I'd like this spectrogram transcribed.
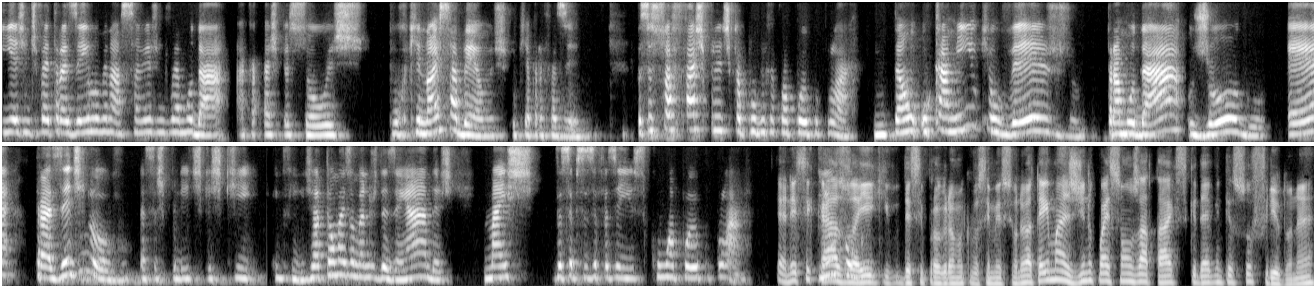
e a gente vai trazer iluminação e a gente vai mudar as pessoas, porque nós sabemos o que é para fazer. você só faz política pública com apoio popular. Então, o caminho que eu vejo para mudar o jogo é trazer de novo essas políticas que, enfim, já estão mais ou menos desenhadas, mas você precisa fazer isso com apoio popular. É, nesse caso aí que, desse programa que você mencionou, eu até imagino quais são os ataques que devem ter sofrido, né?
